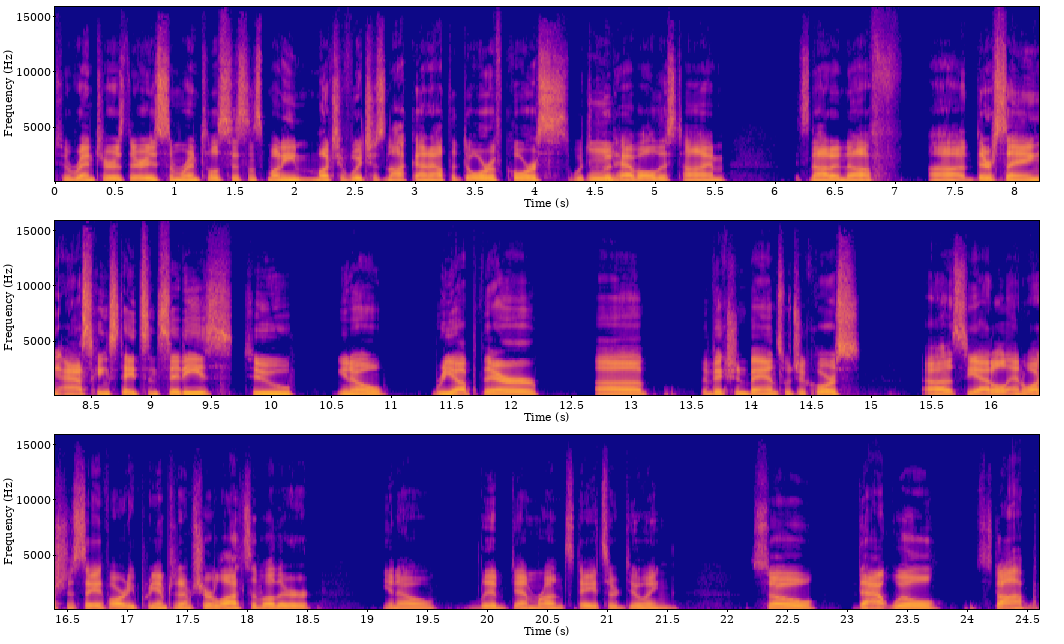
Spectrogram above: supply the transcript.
to renters. There is some rental assistance money, much of which has not gone out the door, of course, which could Mm. have all this time. It's not enough. Uh, they're saying asking states and cities to, you know, re up their uh, eviction bans, which of course uh, Seattle and Washington State have already preempted. I'm sure lots of other, you know, lib dem run states are doing. So that will stop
